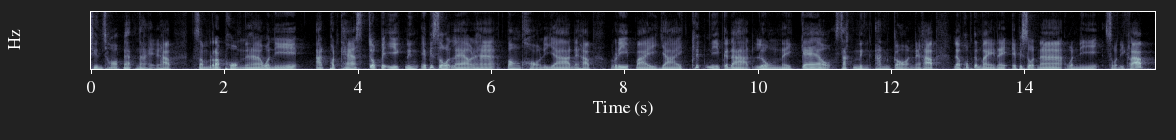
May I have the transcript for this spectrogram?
ชื่นชอบแบบไหนนะครับสำหรับผมนะฮะวันนี้อัดพอดแคสต์จบไปอีก1 episode แล้วนะฮะ ต้องขออนุญาตนะครับ รีบไปย้ายคลิปหนีบกระดาษลงในแก้วสัก 1 อันก่อนนะครับ แล้วพบกันใหม่ใน episode หน้าวันนี้ สวัสดีครับ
